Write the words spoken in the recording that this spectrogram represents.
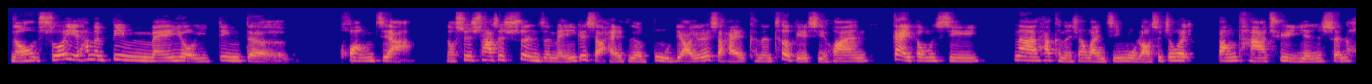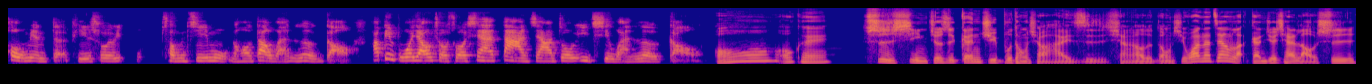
然后所以他们并没有一定的框架，然后是他是顺着每一个小孩子的步调。有些小孩可能特别喜欢盖东西。那他可能喜欢玩积木，老师就会帮他去延伸后面的，比如说从积木，然后到玩乐高。他并不会要求说现在大家都一起玩乐高。哦，OK，适性就是根据不同小孩子想要的东西。哇，那这样老感觉起来老师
